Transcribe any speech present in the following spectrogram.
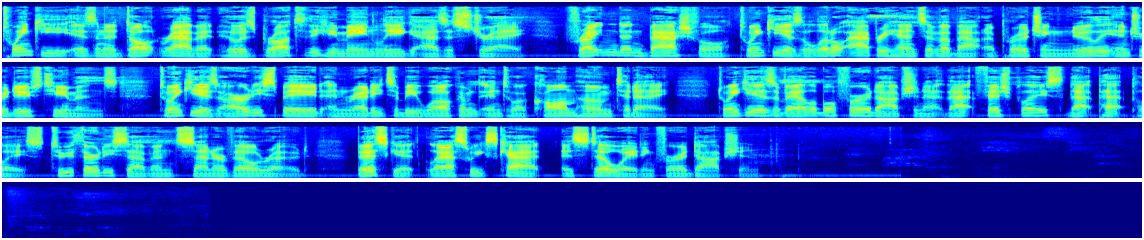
Twinkie is an adult rabbit who is brought to the Humane League as a stray. Frightened and bashful, Twinkie is a little apprehensive about approaching newly introduced humans. Twinkie is already spayed and ready to be welcomed into a calm home today. Twinkie is available for adoption at That Fish Place, That Pet Place, 237 Centerville Road. Biscuit, last week's cat, is still waiting for adoption.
